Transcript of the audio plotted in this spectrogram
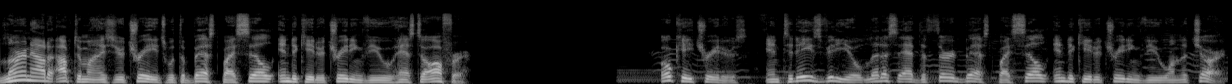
Learn how to optimize your trades with the best buy sell indicator TradingView has to offer. Okay traders, in today's video let us add the third best buy sell indicator TradingView on the chart.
